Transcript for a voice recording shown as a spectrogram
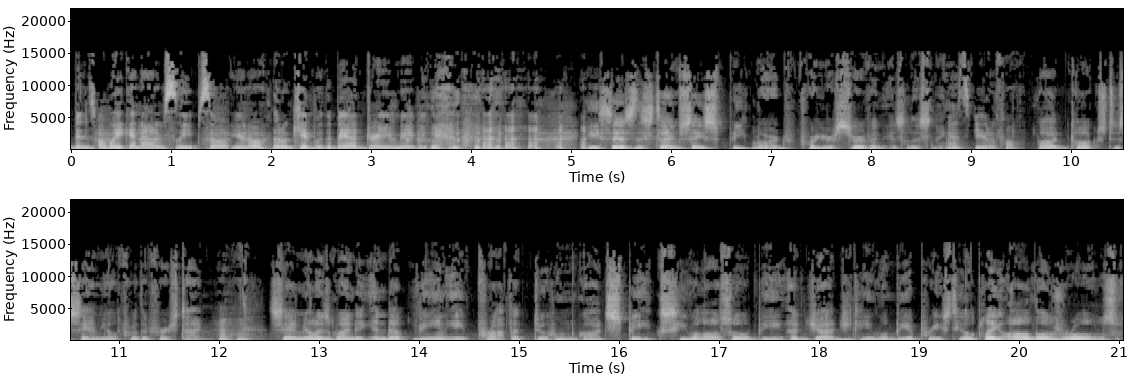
been awakened out of sleep, so, you know, little kid with a bad dream, maybe. he says, This time say, Speak, Lord, for your servant is listening. That's beautiful. God talks to Samuel for the first time. Mm-hmm. Samuel is going to end up being a prophet to whom God speaks. He will also be a judge. He will be a priest. He'll play all those roles.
